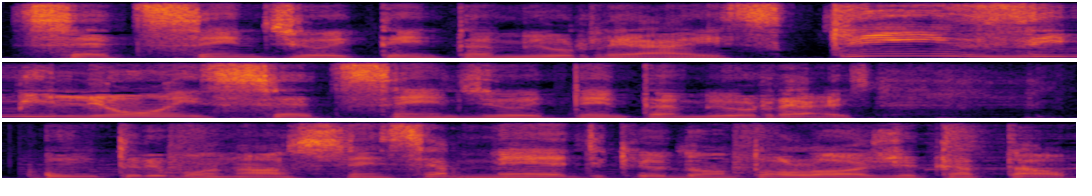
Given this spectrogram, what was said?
780 mil reais. 15 milhões 780 mil reais. Um tribunal, assistência médica e odontológica tal.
